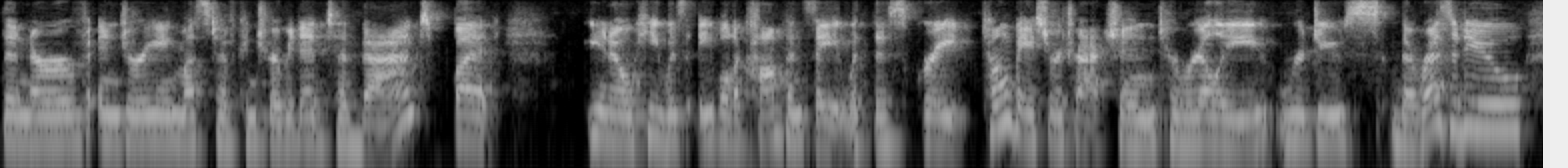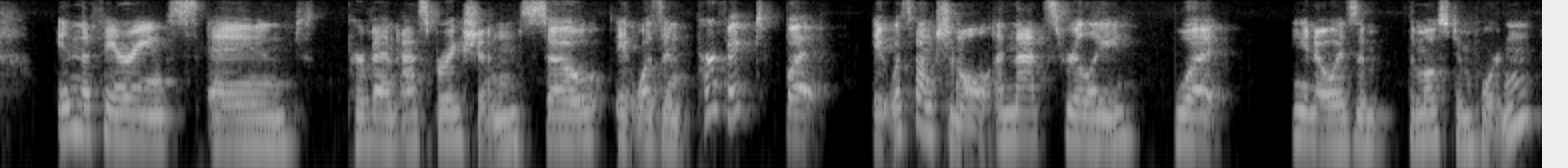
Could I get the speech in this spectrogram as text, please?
the nerve injury must have contributed to that. But, you know, he was able to compensate with this great tongue base retraction to really reduce the residue in the pharynx and prevent aspiration. So it wasn't perfect, but it was functional. And that's really what, you know, is um, the most important.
